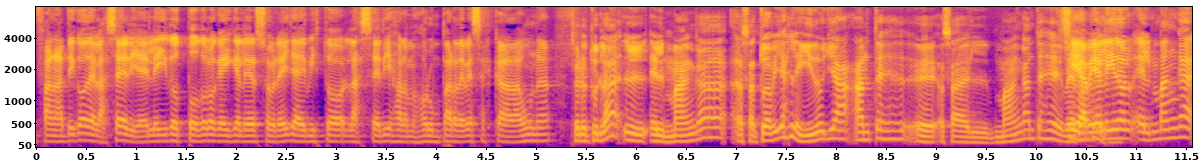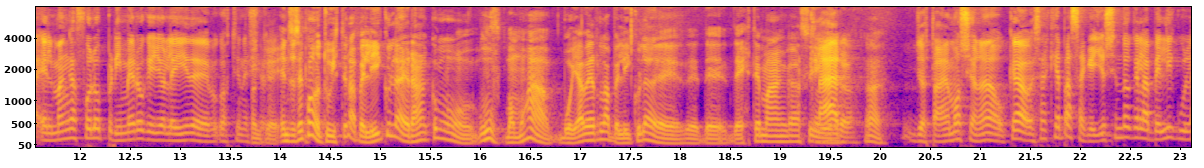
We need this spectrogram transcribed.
fanático de la serie. He leído todo lo que hay que leer sobre ella, he visto las series a lo mejor un par de veces cada una. Pero tú la, el, el manga, o sea, tú habías leído ya antes, eh, o sea, el manga antes de ver Sí, había película? leído el manga. El manga fue lo primero que yo leí de Ghost in the Shell. Ok. Entonces cuando tuviste la película era como, uff, vamos a, voy a ver la película de, de, de, de este manga así. Claro. Ah, Yo estaba emocionado. Claro, ¿sabes qué pasa? Que yo siento que la película,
